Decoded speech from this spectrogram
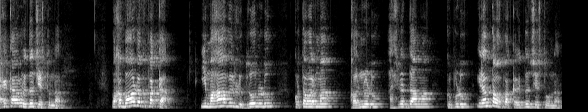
ఏకకాలంలో యుద్ధం చేస్తున్నారు. ఒక బాలుడు ఒక పక్క ఈ మహావీరుడు ద్రోణుడు కృతవర్మ కర్ణుడు అశ్వత్థామ కృపుడు ఇదంతా ఒక పక్క యుద్ధం చేస్తూ ఉన్నారు.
